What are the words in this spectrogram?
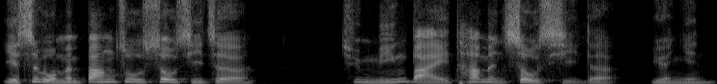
也是我们帮助受洗者去明白他们受洗的原因。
